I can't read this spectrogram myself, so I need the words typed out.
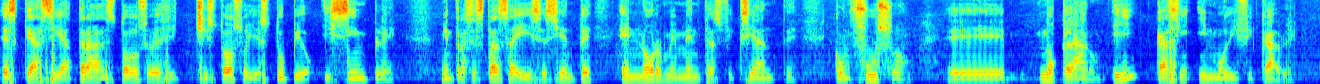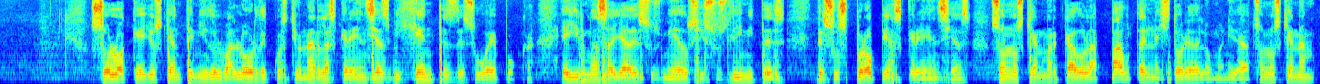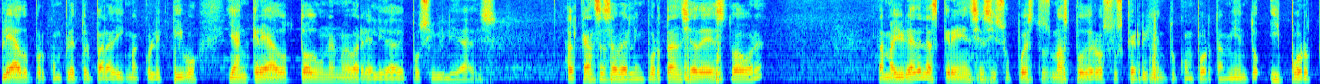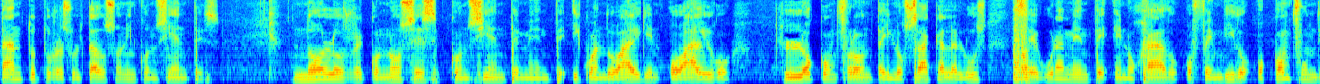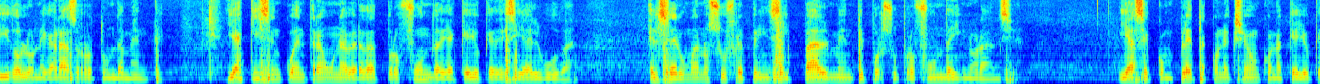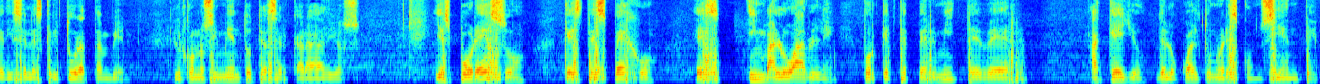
es que hacia atrás todo se ve chistoso y estúpido y simple. Mientras estás ahí se siente enormemente asfixiante, confuso, eh, no claro y casi inmodificable. Solo aquellos que han tenido el valor de cuestionar las creencias vigentes de su época e ir más allá de sus miedos y sus límites, de sus propias creencias, son los que han marcado la pauta en la historia de la humanidad, son los que han ampliado por completo el paradigma colectivo y han creado toda una nueva realidad de posibilidades. ¿Alcanzas a ver la importancia de esto ahora? La mayoría de las creencias y supuestos más poderosos que rigen tu comportamiento y por tanto tus resultados son inconscientes no los reconoces conscientemente y cuando alguien o algo lo confronta y lo saca a la luz, seguramente enojado, ofendido o confundido lo negarás rotundamente. Y aquí se encuentra una verdad profunda de aquello que decía el Buda. El ser humano sufre principalmente por su profunda ignorancia y hace completa conexión con aquello que dice la Escritura también. El conocimiento te acercará a Dios. Y es por eso que este espejo es invaluable porque te permite ver aquello de lo cual tú no eres consciente.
